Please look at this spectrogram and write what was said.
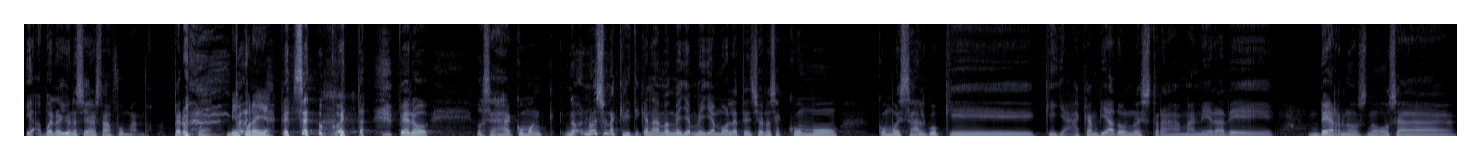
y, ah, bueno, y una señora estaba fumando. Pero, Bueno, bien por ella. pero se dio cuenta. Pero, o sea, como han- no, no es una crítica, nada más me, me llamó la atención, o sea, cómo, cómo es algo que, que ya ha cambiado nuestra manera de vernos, ¿no? O sea,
